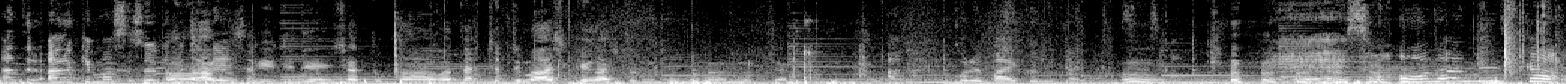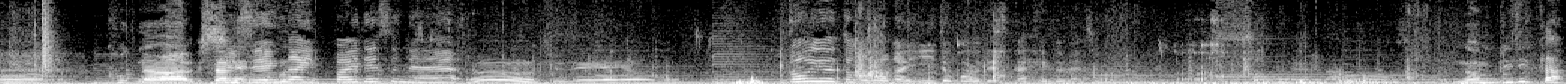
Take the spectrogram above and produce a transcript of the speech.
あず歩きます？それとも自転車歩き自転車とか私ちょっと今足怪我してるんで乗っちゃうあこれバイクみたいなですか、えー、そうなんですか。ここなはあ自然がいっぱいですね。うん、うん、自然やよ。どういうところがいいところですかへぐら島のんびりか。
